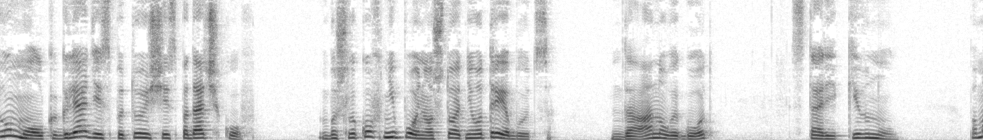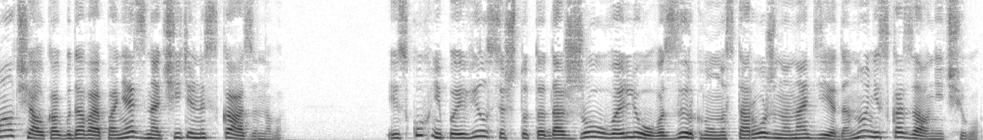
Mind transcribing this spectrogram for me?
умолк, глядя испытующий из-под очков. Башлыков не понял, что от него требуется. «Да, Новый год». Старик кивнул. Помолчал, как бы давая понять значительность сказанного. Из кухни появился что-то дожевывая Лева, зыркнул настороженно на деда, но не сказал ничего.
